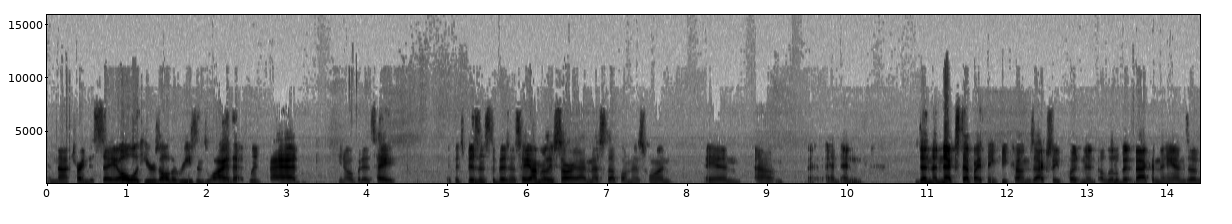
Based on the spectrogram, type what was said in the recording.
and not trying to say, oh, well, here's all the reasons why that went bad, you know, but it's, hey, if it's business to business, hey, I'm really sorry, I messed up on this one. And, um, and, and then the next step I think becomes actually putting it a little bit back in the hands of,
